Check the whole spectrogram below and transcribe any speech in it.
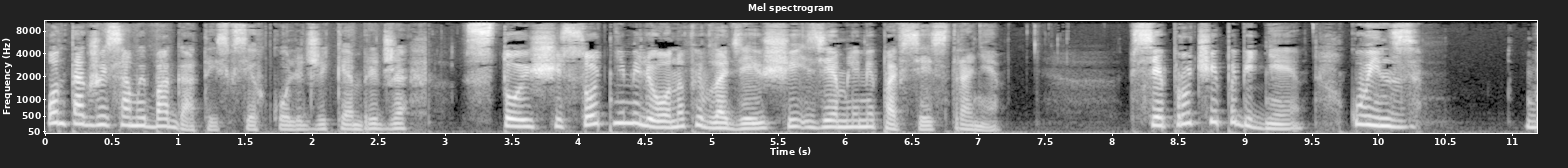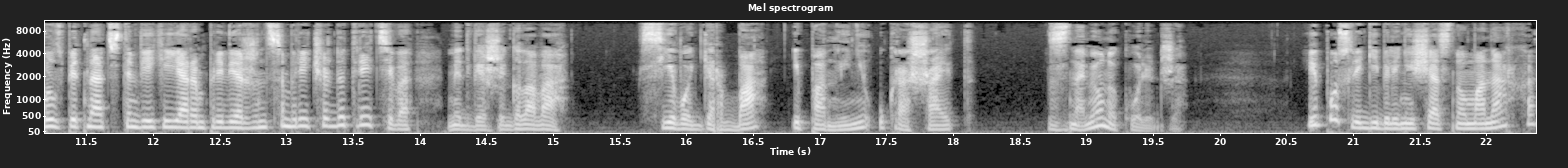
Он также и самый богатый из всех колледжей Кембриджа — стоящий сотни миллионов и владеющий землями по всей стране. Все прочие победнее. Куинз был в XV веке ярым приверженцем Ричарда III, медвежья голова. С его герба и поныне украшает знамена колледжа. И после гибели несчастного монарха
